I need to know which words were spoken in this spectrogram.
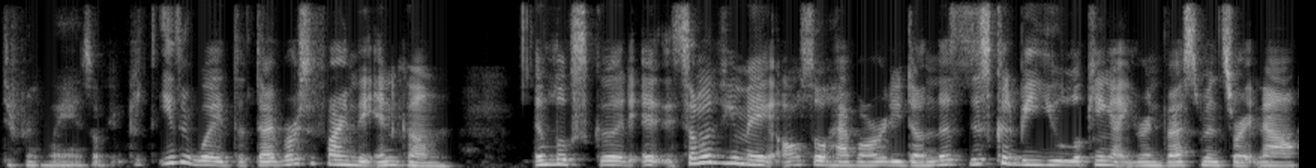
Different ways. Okay. But either way, the diversifying the income, it looks good. It, some of you may also have already done this. This could be you looking at your investments right now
